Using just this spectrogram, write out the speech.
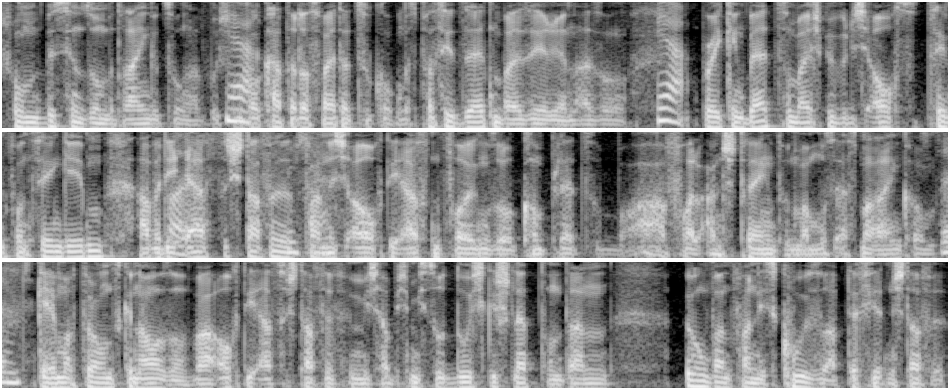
schon ein bisschen so mit reingezogen hat, wo ich Ja. schon Bock hatte, das weiter zu gucken. Das passiert selten bei Serien. Also Ja. Breaking Bad zum Beispiel würde ich auch so 10 von 10 geben. Aber die Voll. erste Staffel Sicher. fand ich auch, die ersten Folgen so komplett so, boah, voll anstrengend und man muss erstmal reinkommen. Stimmt. Game of Thrones genauso. War auch die erste Staffel für mich, habe ich mich so durchgeschleppt und dann irgendwann fand ich es cool, so ab der vierten Staffel.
